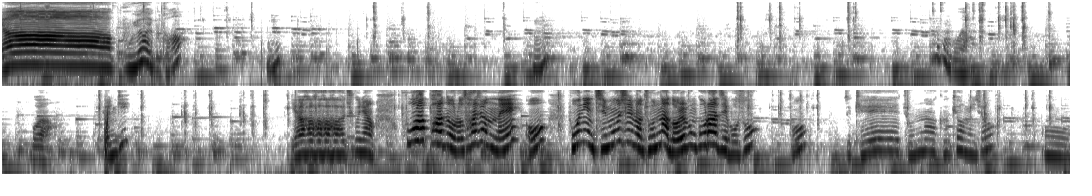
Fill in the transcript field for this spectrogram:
야 뭐야 이거 다? 응? 응? 이건 뭐야? 뭐야? 연기? 야, 아주 그냥 호화판으로 사셨네? 어? 본인 집무실만 존나 넓은 꼬라지 보소? 어? 이제 걔 존나 극혐이죠? 어. 어?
